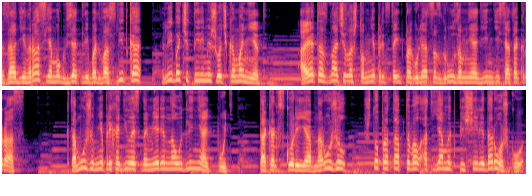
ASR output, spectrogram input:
За один раз я мог взять либо два слитка, либо четыре мешочка монет. А это значило, что мне предстоит прогуляться с грузом не один десяток раз. К тому же мне приходилось намеренно удлинять путь, так как вскоре я обнаружил, что протаптывал от ямы к пещере дорожку,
